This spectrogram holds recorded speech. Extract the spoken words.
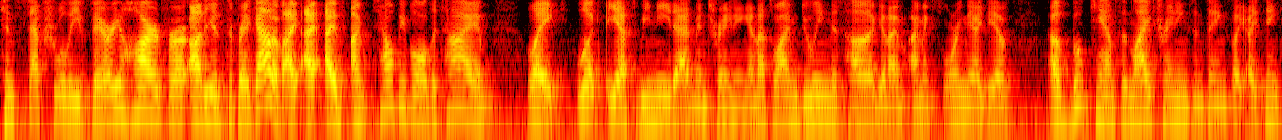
conceptually very hard for our audience to break out of. I I, I, I tell people all the time. Like, look, yes, we need admin training, and that's why I'm doing this hug, and I'm, I'm exploring the idea of, of boot camps and live trainings and things. Like, I think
